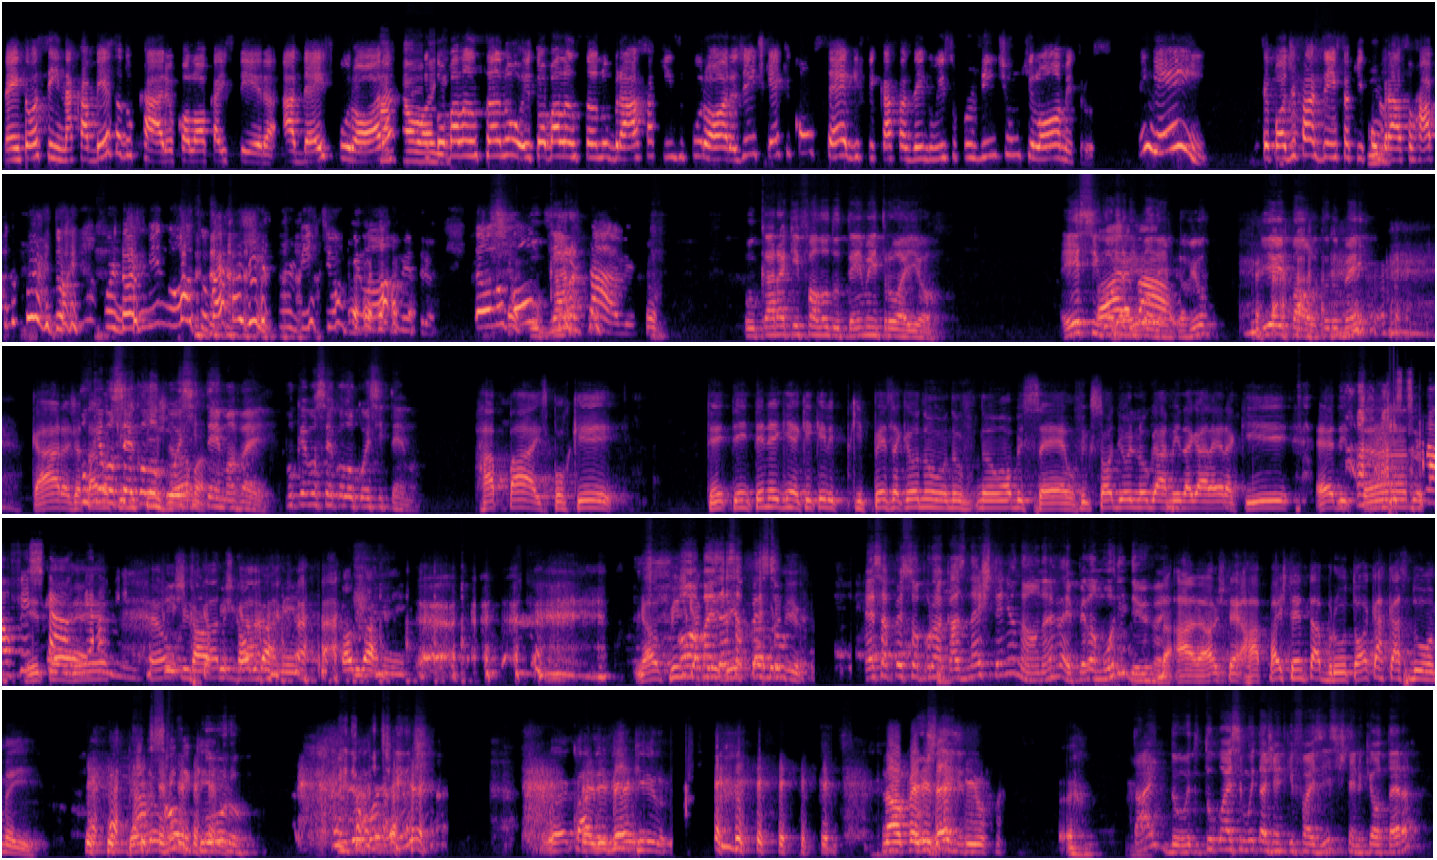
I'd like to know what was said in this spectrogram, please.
Né? Então, assim, na cabeça do cara, eu coloco a esteira a 10 por hora ah, tá, e tô balançando, e tô balançando o braço a 15 por hora. Gente, quem é que consegue ficar fazendo isso por 21 quilômetros? Ninguém. Você pode fazer isso aqui com o braço rápido por dois, por dois minutos, vai fazer isso por 21 quilômetros. Então não condiz, cara, sabe? O cara que falou do tema entrou aí, ó. Esse gosta de polêmica, viu? E aí, Paulo, tudo bem? Cara, já Por que você colocou pijama. esse tema, velho? Por que você colocou esse tema? Rapaz, porque tem, tem, tem neguinho aqui que, ele, que pensa que eu não, não, não observo, fico só de olho no Garmin da galera aqui, editando. fiscal, fiscal do Garmin. É o fiscal, fiscal, fiscal do Garmin. Fiscal do Garmin. É o fiscal oh, mas essa pessoa, essa pessoa, por um acaso, não é Estênio, não, né, velho? Pelo amor de Deus, velho. Ah, não, Estênio, rapaz, Estênio tá bruto. Olha a carcaça do homem aí. Perdeu 20 quilos. Perdeu quantos quilos? Quase 20 quilos. Não, perdi 10 quilos. Tá doido. Tu conhece muita gente que faz isso, Estênio, que altera?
